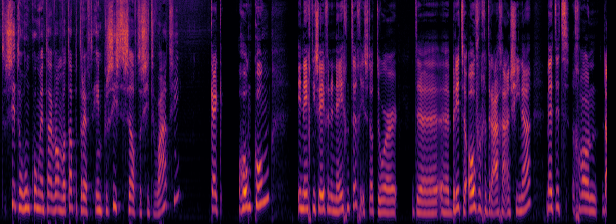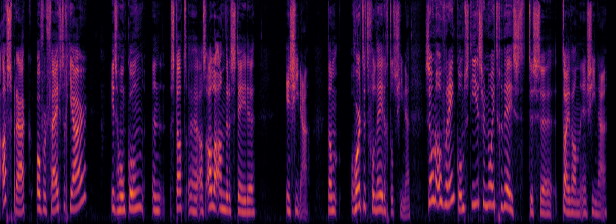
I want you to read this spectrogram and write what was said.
Zitten Hongkong en Taiwan wat dat betreft in precies dezelfde situatie? Kijk, Hongkong in 1997 is dat door de uh, Britten overgedragen aan China. Met dit gewoon de afspraak over 50 jaar is Hongkong een stad uh, als alle andere steden in China dan hoort het volledig tot China. Zo'n overeenkomst die is er nooit geweest tussen uh, Taiwan en China.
